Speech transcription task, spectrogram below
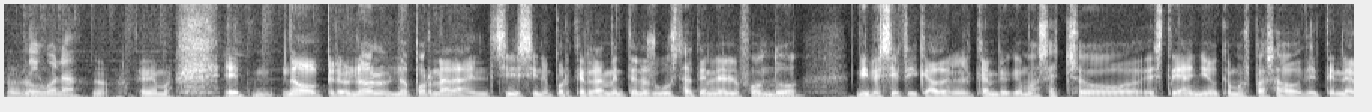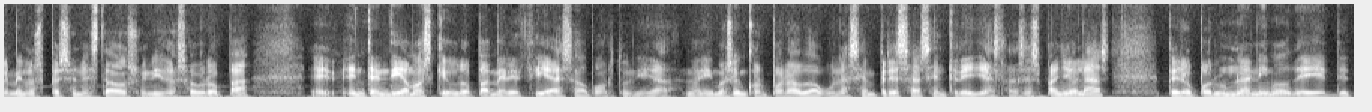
ninguna. No, tenemos. Eh, no, pero no, no por nada en sí, sino porque realmente nos gusta tener el fondo diversificado. En el cambio que hemos hecho este año, que hemos pasado de tener menos peso en Estados Unidos a Europa, eh, entendíamos que Europa merecía esa oportunidad. Y hemos incorporado algunas empresas, entre ellas las españolas, pero por un ánimo de,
